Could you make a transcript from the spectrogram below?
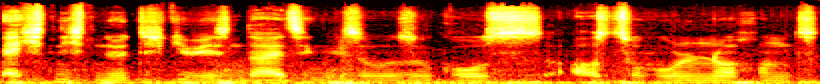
echt nicht nötig gewesen, da jetzt irgendwie so, so groß auszuholen noch und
